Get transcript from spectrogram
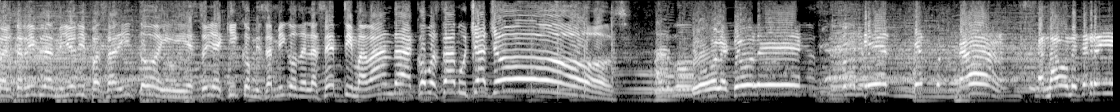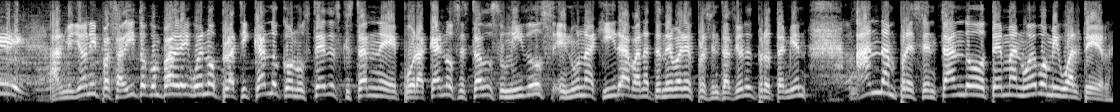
con el terrible al millón y pasadito y estoy aquí con mis amigos de la séptima banda. ¿Cómo están muchachos? ¿Qué ole, qué ole? Andamos, mi Terry. Al millón y pasadito, compadre. Y bueno, platicando con ustedes que están eh, por acá en los Estados Unidos en una gira, van a tener varias presentaciones, pero también andan presentando tema nuevo, mi Walter.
